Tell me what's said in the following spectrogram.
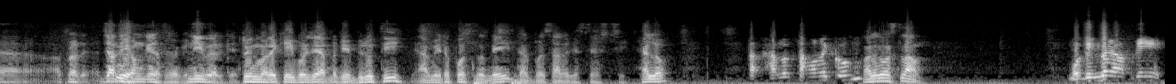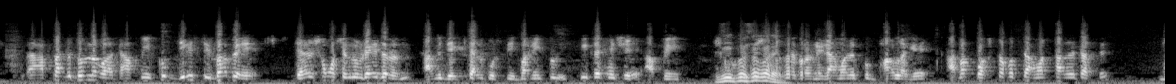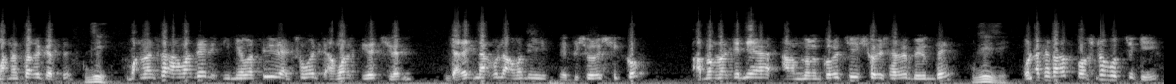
আপনার জাতিসংঘের নিউ ইয়র্কে টুইন মারে এই পর্যায়ে আপনাকে বিরতি আমি এটা প্রশ্ন নেই তারপরে স্যারের কাছে আসছি। হ্যালো হ্যালো সালাম আলাইকুম। ওয়ালাইকুম আসসালাম। মদিন ভাই আপনি আপনাকে ধন্যবাদ। আপনি খুব দৃষ্টি ভাবে যারা সমস্যাগুলো উঠে ধরেন আমি দেখ খেয়াল করছি মানে একটু স্পিকার হেসে আপনি জি, প্রশ্ন করেন। এটা আমাদের খুব ভালো লাগে। আমার প্রশ্ন হচ্ছে আমার স্যারের কাছে মান্না স্যারের কাছে। জি। মান্না স্যার আমাদের ইউনিভার্সিটির এক সময় আমার টিচার ছিলেন ডাইরেক্ট না হলে আমাদের বিষয়ের শিক্ষক আমরা ওনাকে নিয়ে আন্দোলন করেছি শরীর সাহেবের বিরুদ্ধে। ওনাকে তার প্রশ্ন হচ্ছে কি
